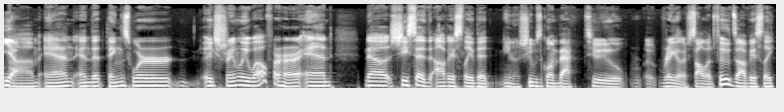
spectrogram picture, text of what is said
Yeah. Um, and, and that things were extremely well for her. And now she said, obviously, that, you know, she was going back to regular solid foods, obviously.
